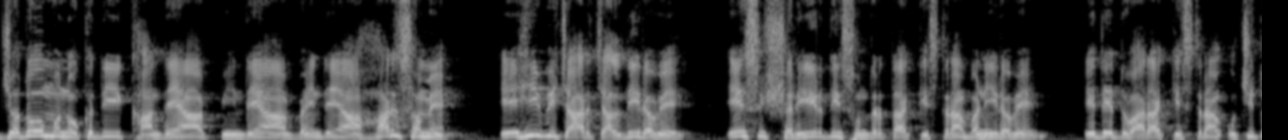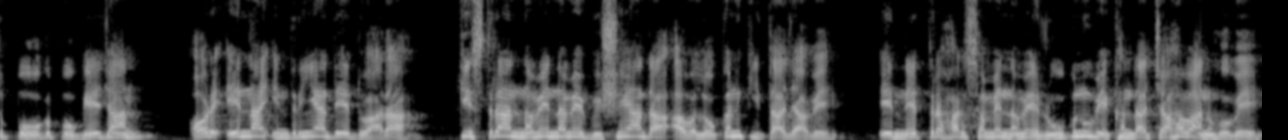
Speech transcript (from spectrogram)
ਜਦੋਂ ਮਨੁੱਖ ਦੀ ਖਾਂਦਿਆਂ, ਪੀਂਦਿਆਂ ਬਹਿੰਦਿਆਂ ਹਰ ਸਮੇਂ ਇਹੀ ਵਿਚਾਰ ਚੱਲਦੀ ਰਵੇ, ਇਸ ਸਰੀਰ ਦੀ ਸੁੰਦਰਤਾ ਕਿਸ ਤਰ੍ਹਾਂ ਬਣੀ ਰਵੇ, ਇਹਦੇ ਦੁਆਰਾ ਕਿਸ ਤਰ੍ਹਾਂ ਉਚਿਤ ਭੋਗ ਭੋਗੇ ਜਾਣ ਔਰ ਇਹਨਾਂ ਇੰਦਰੀਆਂ ਦੇ ਦੁਆਰਾ ਕਿਸ ਤਰ੍ਹਾਂ ਨਵੇਂ-ਨਵੇਂ ਵਿਸ਼ਿਆਂ ਦਾ ਅਵਲੋਕਨ ਕੀਤਾ ਜਾਵੇ, ਇਹ ਨੇਤਰ ਹਰ ਸਮੇਂ ਨਵੇਂ ਰੂਪ ਨੂੰ ਵੇਖਣ ਦਾ ਚਾਹਵਾਨ ਹੋਵੇ,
